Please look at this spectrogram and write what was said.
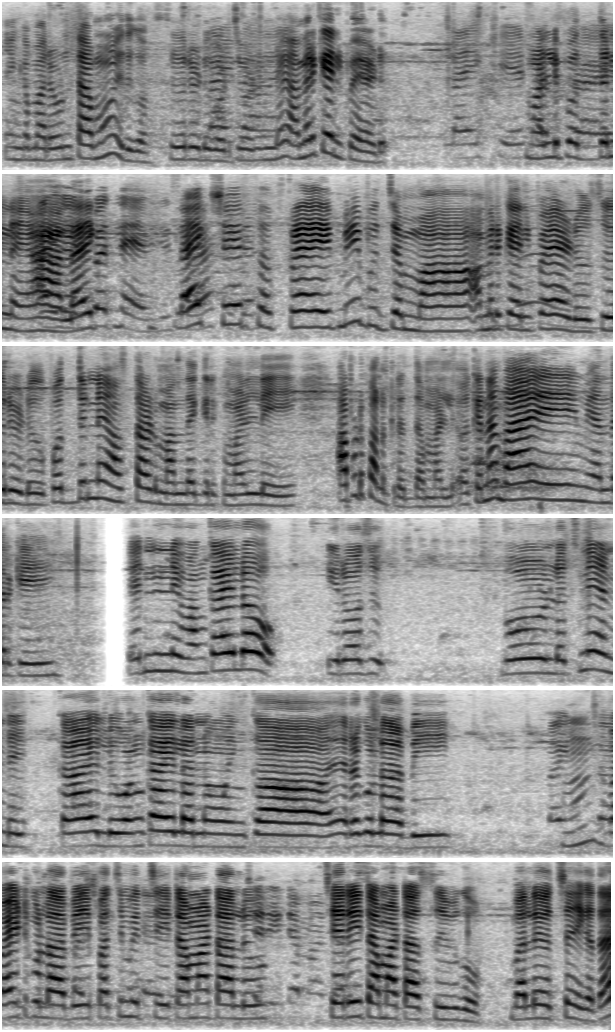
ఇంకా మరి ఉంటాము. ఇదిగో సూర్యుడు కూడా చూడండి. అమెరికా వెళ్ళిపోయాడు. మళ్ళీ పొద్దున్నే లైక్ లైక్ షేర్ సబ్స్క్రైబ్ మీ బుజ్జమ్మ అమెరికా వెళ్ళిపోయాడు సూర్యుడు. పొద్దున్నే వస్తాడు మన దగ్గరికి మళ్ళీ. అప్పుడు పలకరిద్దాం మళ్ళీ. ఓకేనా? బాయ్ మీ అందరికీ. ఎన్ని వంకాయలు ఈరోజు? బోల్డ్ వచ్చినాయండి. కాయలు వంకాయలను ఇంకా ఎర్ర గులాబీ ఉమ్, వైట్ గులాబీ పచ్చిమిర్చి టమాటాలు చెరీ టమాటాస్ ఇవిగో. భలే వచ్చాయి కదా?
